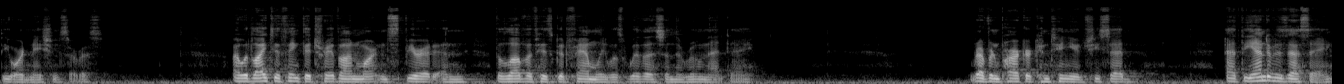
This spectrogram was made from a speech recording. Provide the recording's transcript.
the ordination service. I would like to think that Trayvon Martin's spirit and the love of his good family was with us in the room that day. Reverend Parker continued, she said, at the end of his essay,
